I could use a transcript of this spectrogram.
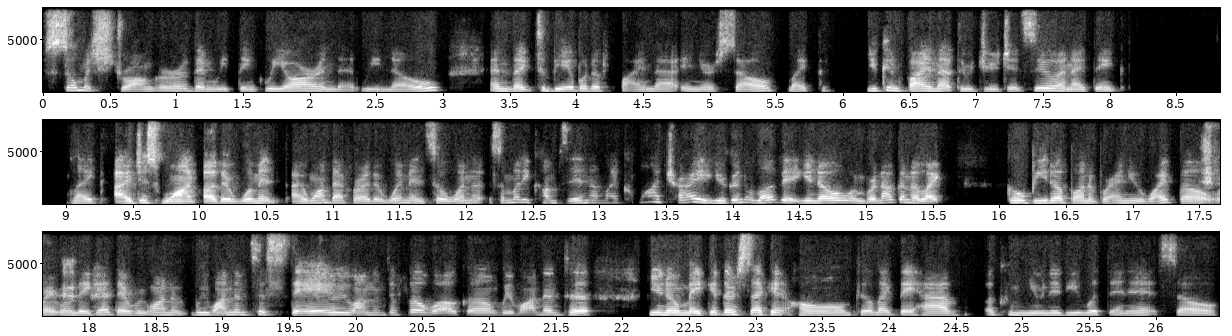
so much stronger than we think we are and that we know. And like to be able to find that in yourself like you can find that through jujitsu. And i think like I just want other women. I want that for other women. So when somebody comes in, I'm like, come on, try it. You're gonna love it, you know. And we're not gonna like go beat up on a brand new white belt right when they get there. We want to, we want them to stay. We want them to feel welcome. We want them to, you know, make it their second home. Feel like they have a community within it. So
